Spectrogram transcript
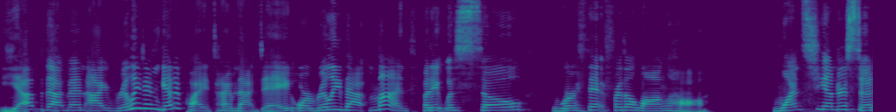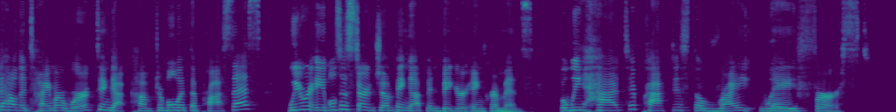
Yep, that meant I really didn't get a quiet time that day or really that month, but it was so worth it for the long haul. Once she understood how the timer worked and got comfortable with the process, we were able to start jumping up in bigger increments, but we had to practice the right way first.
